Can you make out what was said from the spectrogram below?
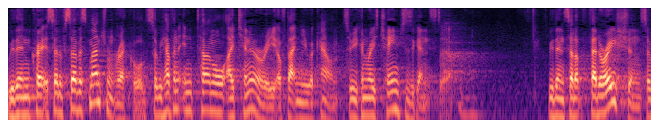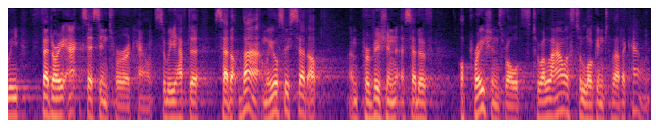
We then create a set of service management records. So we have an internal itinerary of that new account, so you can raise changes against it. We then set up federation, so we federate access into our account. So we have to set up that, and we also set up and provision a set of operations roles to allow us to log into that account.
